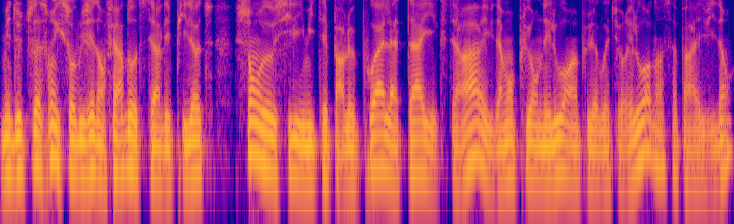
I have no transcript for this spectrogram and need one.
mais de toute façon, ils sont obligés d'en faire d'autres. C'est-à-dire les pilotes sont eux aussi limités par le poids, la taille, etc. Évidemment, plus on est lourd, hein, plus la voiture est lourde, hein, ça paraît évident.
